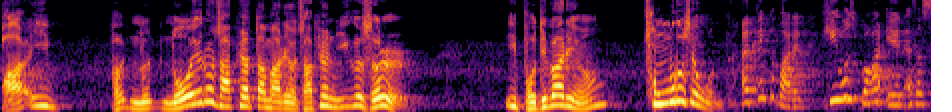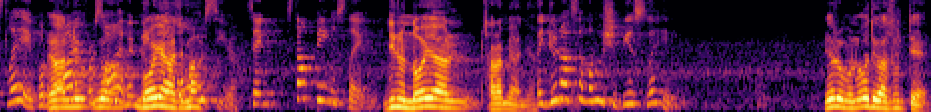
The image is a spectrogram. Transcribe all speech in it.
바, 이 바- 노- 노예로 잡혔단 말이에요. 잡힌 이것을 이 보디발이요 총무로 세운 겁니다. And think about it. He was brought in as a slave, but 야, Potiphar 니 saw him and made him the 마. overseer, saying, "Stop being a slave. 니는 노예할 사람이 아니야. That you're not someone who should be a slave." 여러분 어디 갔을 때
